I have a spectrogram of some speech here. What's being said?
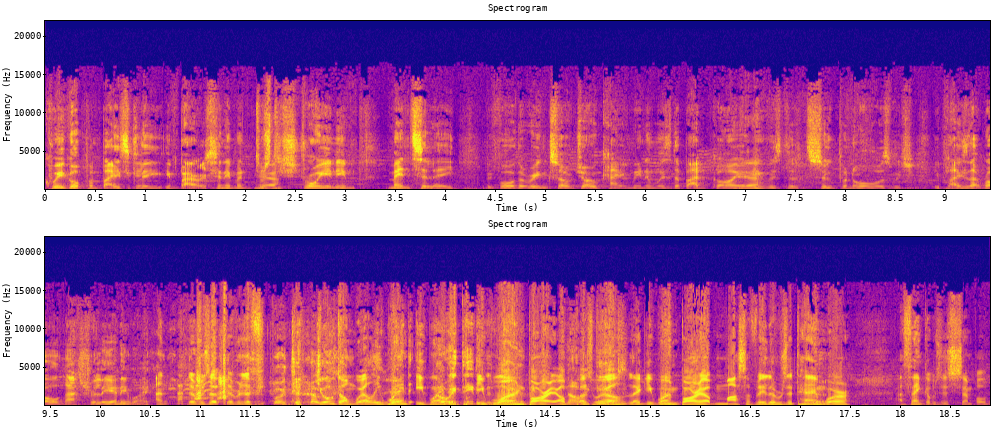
Quigg up and basically embarrassing him and just Yeah. destroying him mentally before the ring. So Joe came in and was the bad guy, Yeah. and he was the super nose, which he plays that role naturally anyway. And there was a there was a f- But, you know- Joe done well. He wound he wound No, he he, did. wound Barry up No, as well. did. Like he wound Barry up massively. There was a time Yeah. where I think it was as simple.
